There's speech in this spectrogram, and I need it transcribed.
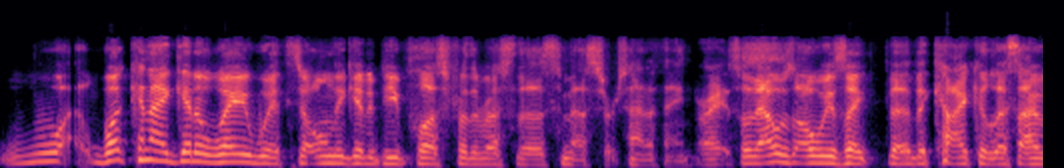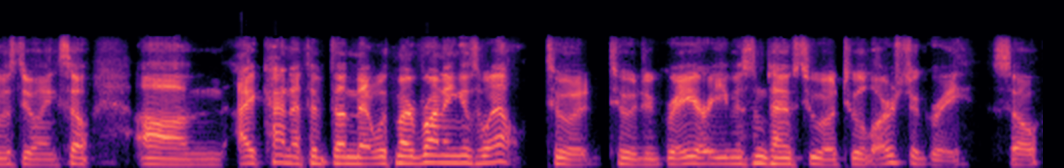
what what can I get away with to only get a B plus for the rest of the semester kind of thing, right? So that was always like the the calculus I was doing. So um, I kind of have done that with my running as well to a to a degree, or even sometimes to a to a large degree. So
